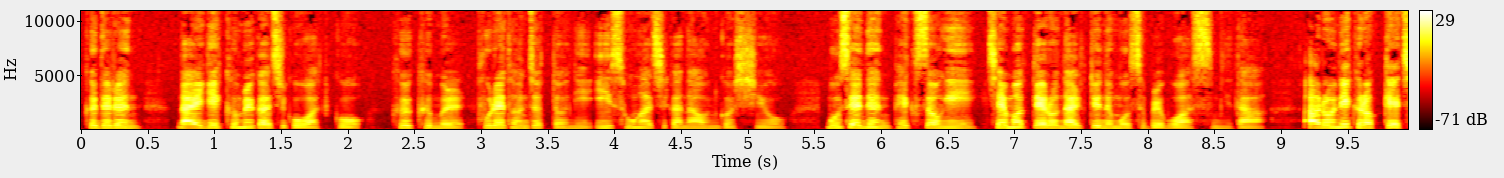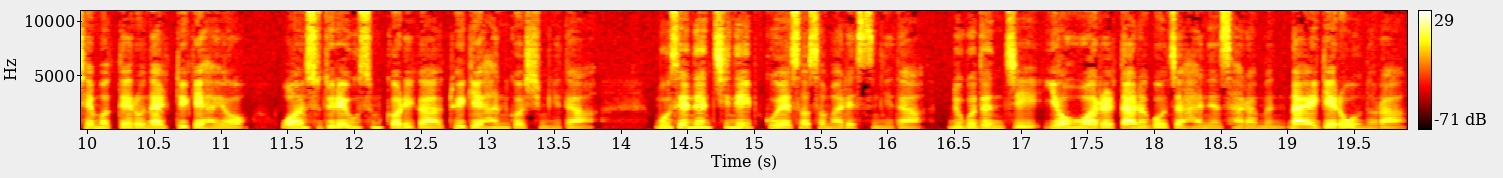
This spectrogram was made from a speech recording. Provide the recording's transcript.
그들은 나에게 금을 가지고 왔고 그 금을 불에 던졌더니 이 송아지가 나온 것이요. 모세는 백성이 제멋대로 날뛰는 모습을 보았습니다. 아론이 그렇게 제멋대로 날뛰게 하여 원수들의 웃음거리가 되게 한 것입니다. 모세는 진의 입구에 서서 말했습니다. 누구든지 여호와를 따르고자 하는 사람은 나에게로 오너라.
